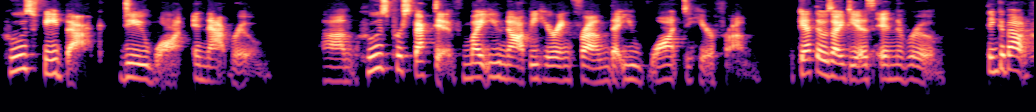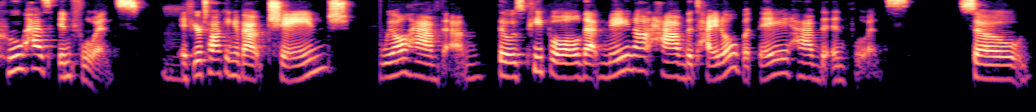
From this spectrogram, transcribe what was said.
Whose feedback do you want in that room? Um, whose perspective might you not be hearing from that you want to hear from? Get those ideas in the room. Think about who has influence. Mm. If you're talking about change, we all have them. Those people that may not have the title, but they have the influence. So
